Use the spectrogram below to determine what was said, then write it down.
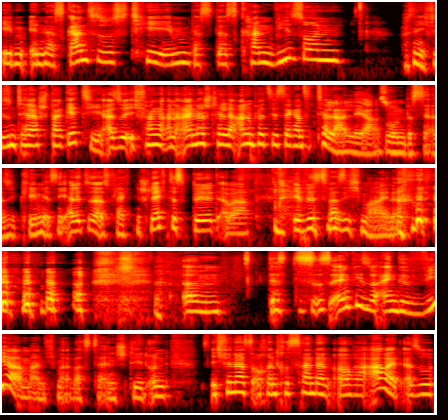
eben in das ganze System, das, das kann wie so ein, weiß nicht, wie so ein Teller Spaghetti. Also ich fange an einer Stelle an und plötzlich ist der ganze Teller leer, so ein bisschen. Also ich kleben jetzt nicht alle zusammen, das ist vielleicht ein schlechtes Bild, aber ihr wisst, was ich meine. ähm, das, das ist irgendwie so ein Gewirr manchmal, was da entsteht. Und ich finde das auch interessant an eurer Arbeit. Also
